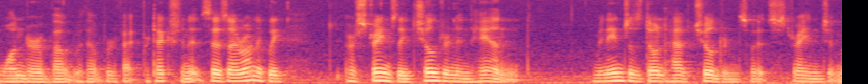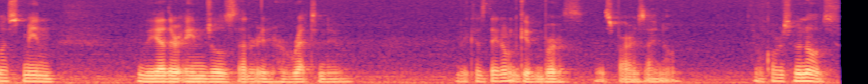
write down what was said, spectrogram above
wander about without protection. It says, ironically, or strangely, children in hand. I mean, angels don't have children, so it's strange. It must mean the other angels that are in her retinue, because they don't give birth, as far as I know. Of course, who knows?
